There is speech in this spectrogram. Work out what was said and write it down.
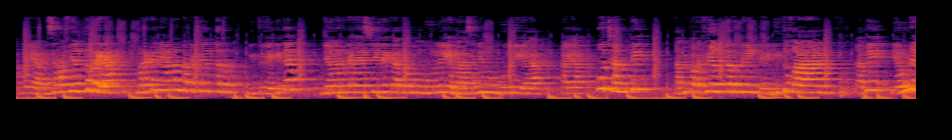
apa ya, misalkan filter ya, mereka nyaman pakai filter gitu ya. Kita jangan kayak sirik atau membuli ya, bahasanya membuli ya. Kayak, oh cantik, tapi pakai filter nih, kayak gitu kan. Tapi ya udah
